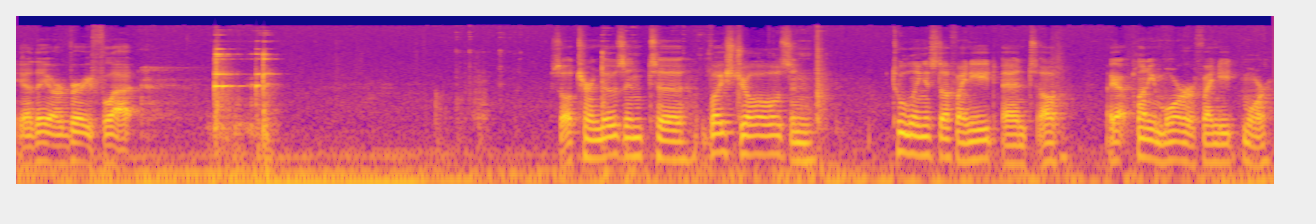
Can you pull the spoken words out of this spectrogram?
yeah, they are very flat. So I'll turn those into vice jaws and tooling and stuff I need and I'll, I got plenty more if I need more.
